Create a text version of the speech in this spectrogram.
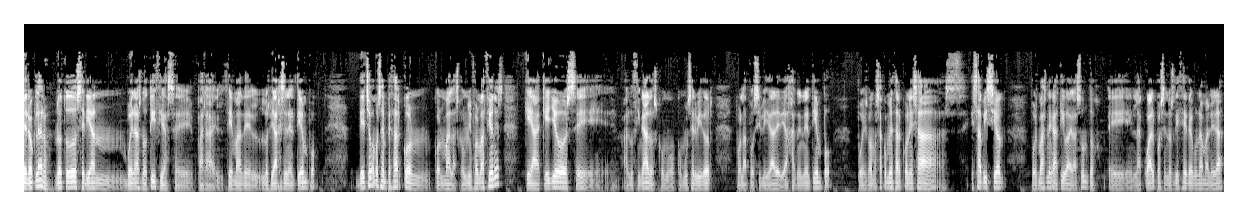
Pero claro, no todos serían buenas noticias eh, para el tema de los viajes en el tiempo. De hecho, vamos a empezar con, malas, con informaciones que aquellos eh, alucinados como, como un servidor por la posibilidad de viajar en el tiempo, pues vamos a comenzar con esas, esa visión pues más negativa del asunto, eh, en la cual pues se nos dice de alguna manera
